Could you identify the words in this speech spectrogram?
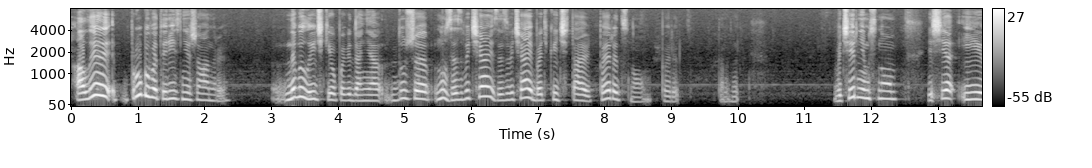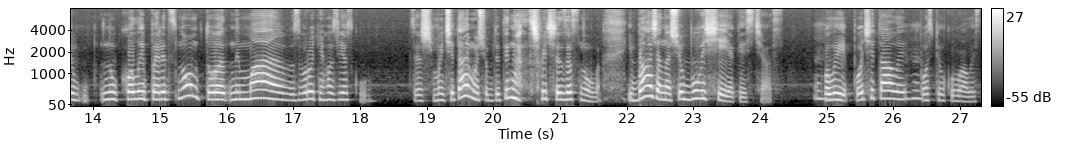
Але пробувати різні жанри. Невеличкі оповідання. Дуже, ну, зазвичай, зазвичай батьки читають перед сном, перед там, вечірнім сном. І ще, і, ну, коли перед сном, то нема зворотнього зв'язку. Це ж ми читаємо, щоб дитина швидше заснула. І бажано, щоб був ще якийсь час, коли почитали, поспілкувались.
